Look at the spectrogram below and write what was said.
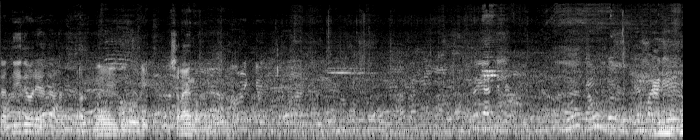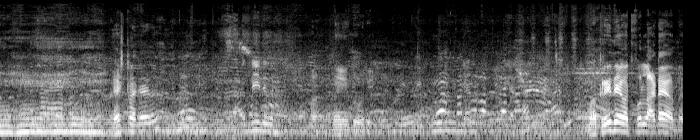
ಹದಿನೈದುವರೆ ಹದಿನೈದು ಊರಿ ಚೆನ್ನಾಗಿ ನೋಡಿ ಎಷ್ಟು ರಜೆ ಇದೆ? ಹದಿನೈದುವರೆ. ಹದಿನೈದು ಊರಿ ಮಕ್ರಿದೆ ಇವತ್ತು ಫುಲ್ ಆಟ ಇವತ್ತು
